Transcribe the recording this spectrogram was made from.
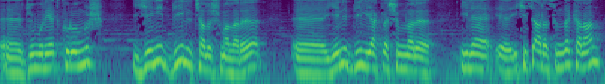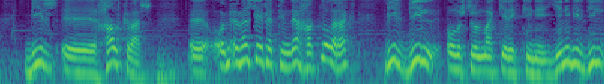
e, Cumhuriyet kurulmuş. Yeni dil çalışmaları, e, yeni dil yaklaşımları ile e, ikisi arasında kalan bir e, halk var. E, Ömer Seyfettin de haklı olarak bir dil oluşturulmak gerektiğini, yeni bir dil,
